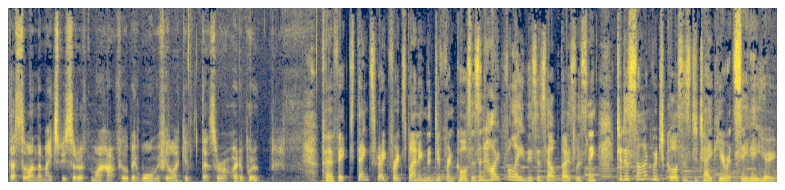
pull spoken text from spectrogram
that's the one that makes me sort of my heart feel a bit warm, if you like, if that's the right way to put it. Perfect. Thanks, Greg, for explaining the different courses, and hopefully, this has helped those listening to decide which courses to take here at CDU.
